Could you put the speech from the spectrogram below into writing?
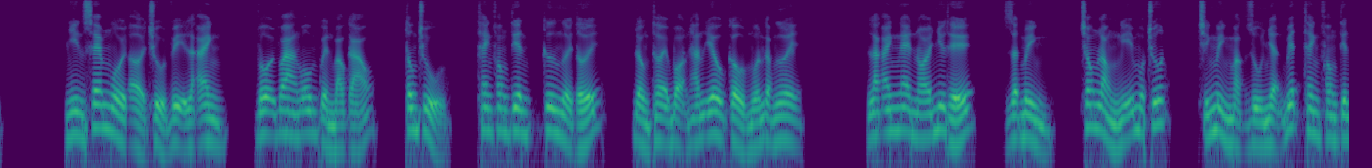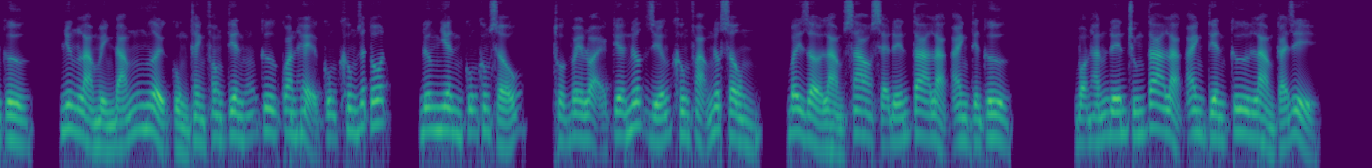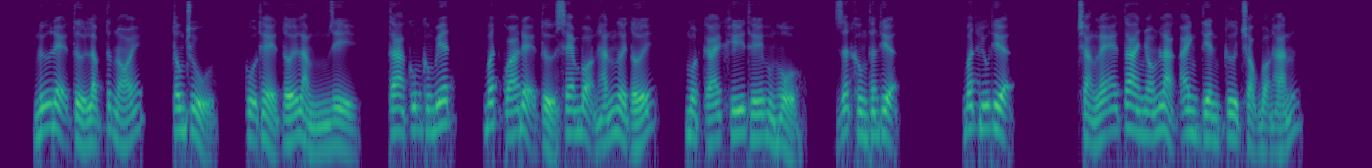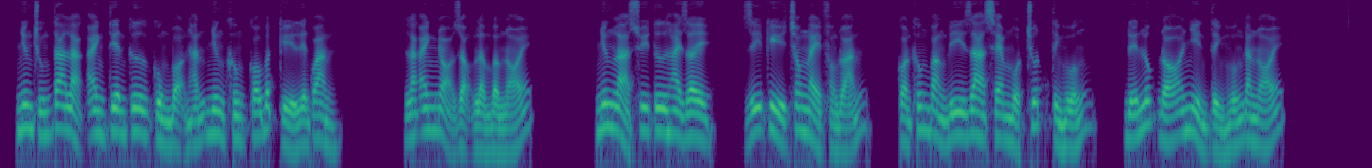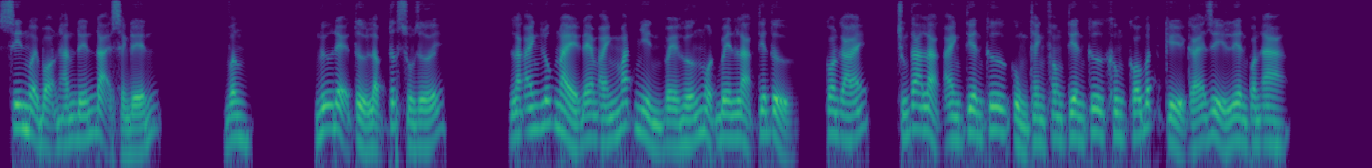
Nhìn xem ngồi ở chủ vị là anh, vội vàng ôm quyền báo cáo, tông chủ, thanh phong tiên cư người tới, đồng thời bọn hắn yêu cầu muốn gặp ngươi. Lạc Anh nghe nói như thế, giật mình, trong lòng nghĩ một chút, chính mình mặc dù nhận biết thanh phong tiên cư, nhưng là mình đám người cùng thanh phong tiên cư quan hệ cũng không rất tốt, đương nhiên cũng không xấu, thuộc về loại kia nước giếng không phạm nước sông, bây giờ làm sao sẽ đến ta lạc anh tiên cư. Bọn hắn đến chúng ta lạc anh tiên cư làm cái gì? Nữ đệ tử lập tức nói, tông chủ, cụ thể tới làm gì, ta cũng không biết, bất quá đệ tử xem bọn hắn người tới, một cái khí thế hùng hổ, rất không thân thiện. Bất hữu thiện. Chẳng lẽ ta nhóm lạc anh tiên cư chọc bọn hắn? Nhưng chúng ta lạc anh tiên cư cùng bọn hắn nhưng không có bất kỳ liên quan. Lạc anh nhỏ giọng lầm bầm nói. Nhưng là suy tư hai giây, dĩ kỳ trong này phỏng đoán, còn không bằng đi ra xem một chút tình huống, đến lúc đó nhìn tình huống đang nói. Xin mời bọn hắn đến đại sảnh đến. Vâng. Nữ đệ tử lập tức xuống dưới. Lạc Anh lúc này đem ánh mắt nhìn về hướng một bên Lạc Tiên Tử, con gái, chúng ta Lạc Anh tiên cư cùng Thanh Phong tiên cư không có bất kỳ cái gì liên quan a.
